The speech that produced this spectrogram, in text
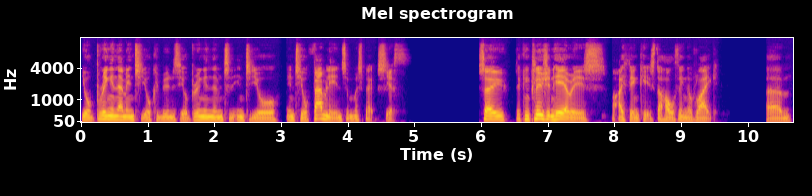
you're bringing them into your community, or bringing them to into your into your family in some respects. Yes. So the conclusion here is, I think, it's the whole thing of like, um,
